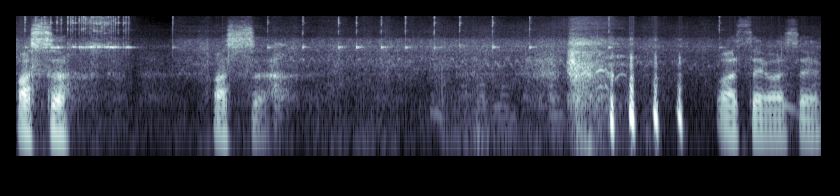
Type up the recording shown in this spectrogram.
왔어 왔어 왔어요 왔어요.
